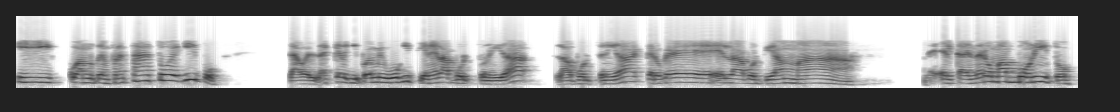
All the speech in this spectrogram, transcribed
Y cuando te enfrentas a estos equipos, la verdad es que el equipo de Milwaukee tiene la oportunidad, la oportunidad, creo que es la oportunidad más, el calendario más bonito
